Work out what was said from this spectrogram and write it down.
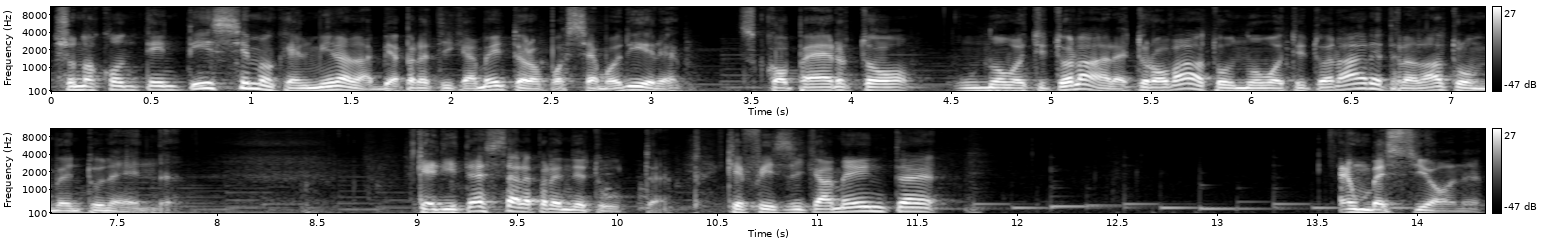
Sono contentissimo che il Milan abbia praticamente, lo possiamo dire, scoperto un nuovo titolare, trovato un nuovo titolare, tra l'altro un ventunenne, che di testa le prende tutte, che fisicamente è un bestione,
